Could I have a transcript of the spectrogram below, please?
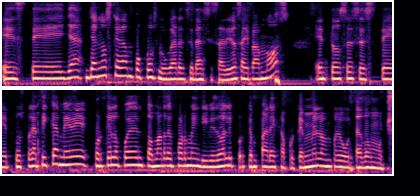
este ya, ya nos quedan pocos lugares, gracias a Dios. Ahí vamos. Entonces, este, pues platícame por qué lo pueden tomar de forma individual y por qué en pareja, porque me lo han preguntado mucho.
